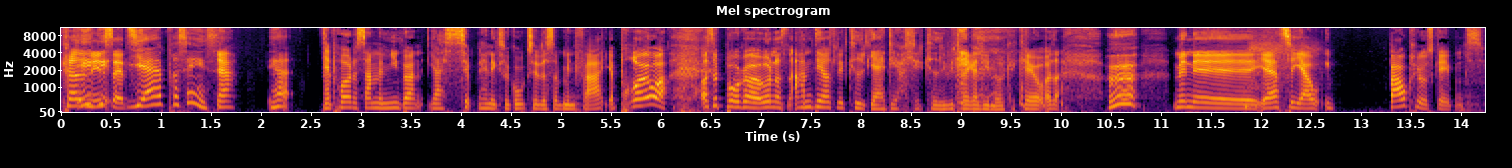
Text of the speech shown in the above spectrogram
Krævede en indsats. Ja, præcis. Ja. ja. Jeg prøver det sammen med mine børn. Jeg er simpelthen ikke så god til det som min far. Jeg prøver, og så bukker jeg under sådan, ah, men det er også lidt kedeligt. Ja, det er også lidt kedeligt. Vi drikker lige noget kakao. Og så, øh. Men øh, ja, så jeg er jo i bagklogskabens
